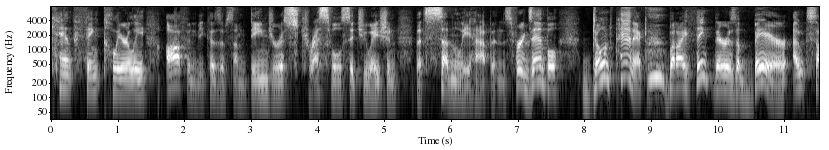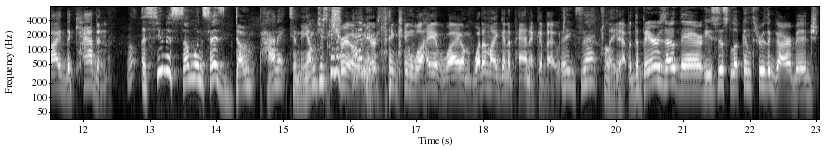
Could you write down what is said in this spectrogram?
can't think clearly, often because of some dangerous, stressful situation that suddenly happens. For example, don't panic, but I think there is a bear outside the cabin. well, as soon as someone says "Don't panic" to me, I'm just going to True, panic. you're thinking, why, why, am, what am I going to panic about? Exactly. Yeah, but the bear's out there. He's just looking through the garbage.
